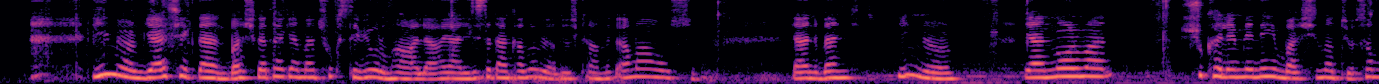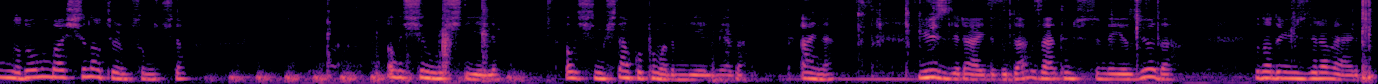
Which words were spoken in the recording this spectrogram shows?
Bilmiyorum gerçekten başlık atarken ben çok seviyorum hala. Yani liseden kalma bir alışkanlık ama olsun. Yani ben bilmiyorum. Yani normal şu kalemle neyin başlığını atıyorsam bunda da onun başlığını atıyorum sonuçta. Alışılmış diyelim. Alışılmıştan kopamadım diyelim ya da. Aynen. 100 liraydı bu da. Zaten üstünde yazıyor da. Buna da 100 lira verdim.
